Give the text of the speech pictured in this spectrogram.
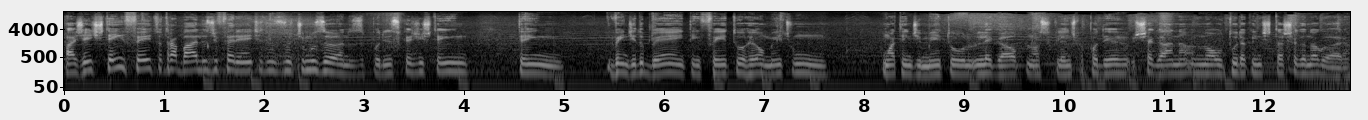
A gente tem feito trabalhos diferentes nos últimos anos, por isso que a gente tem, tem vendido bem, tem feito realmente um, um atendimento legal para o nosso cliente para poder chegar na, na altura que a gente está chegando agora.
